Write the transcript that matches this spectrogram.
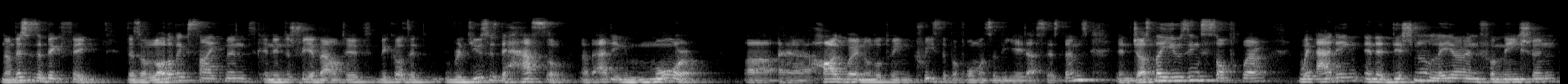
Now, this is a big thing. There's a lot of excitement in industry about it because it reduces the hassle of adding more Uh, uh, hardware in order to increase the performance of the ADAS systems. And just by using software, we're adding an additional layer of information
